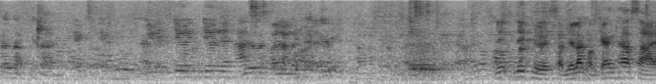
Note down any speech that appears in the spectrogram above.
ไปสั่งที่ไหนยืนยืนเลยครับนี่นี่คือสัญลักษณ์ของแก๊งท่าทราย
